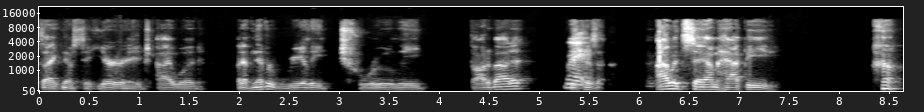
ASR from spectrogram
diagnosed at your age, I would, but I've never really truly thought about it right. because I would say I'm happy. Huh,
